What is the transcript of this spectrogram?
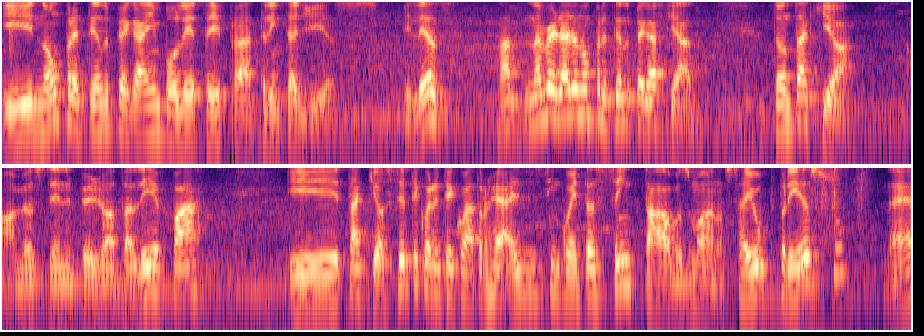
e não pretendo pegar em boleto aí pra 30 dias, beleza? Na, na verdade eu não pretendo pegar fiado. Então tá aqui, ó. Ó, meu CNPJ ali, pá. E tá aqui, ó, R$ 144,50, mano. Saiu o preço, né?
